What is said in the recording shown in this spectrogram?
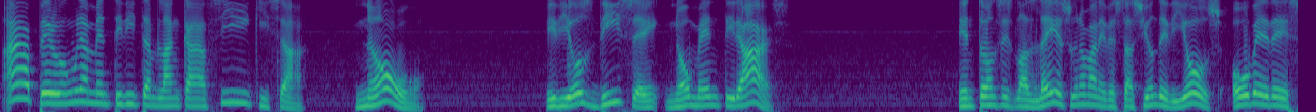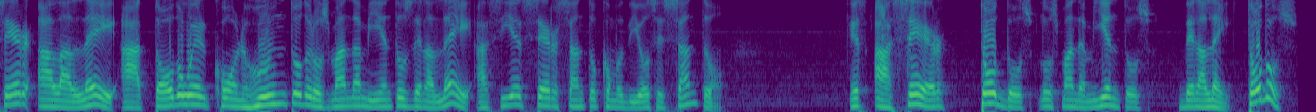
Ah, pero una mentirita blanca, sí, quizá. No. Y Dios dice, no mentirás. Entonces la ley es una manifestación de Dios, obedecer a la ley, a todo el conjunto de los mandamientos de la ley. Así es ser santo como Dios es santo. Es hacer todos los mandamientos de la ley. Todos.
